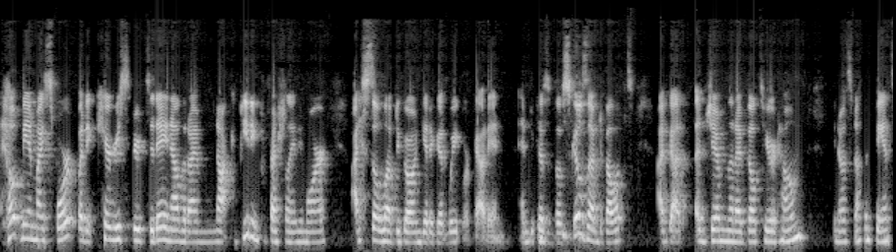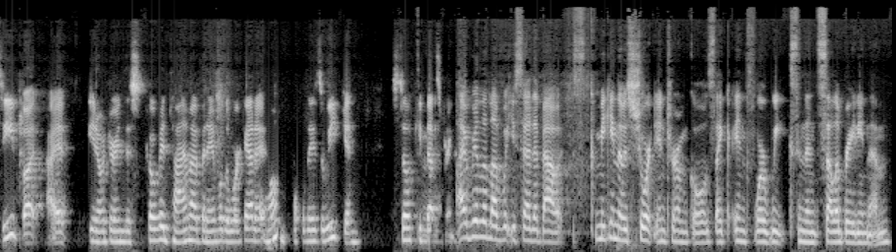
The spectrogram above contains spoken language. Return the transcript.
helped me in my sport, but it carries through today. Now that I'm not competing professionally anymore, I still love to go and get a good weight workout in. And because of those skills I've developed, I've got a gym that I built here at home. You know, it's nothing fancy, but I, you know, during this COVID time, I've been able to work out at home a couple days a week and still keep that strength. I really love what you said about making those short interim goals, like in four weeks, and then celebrating them.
